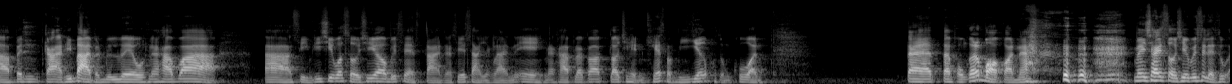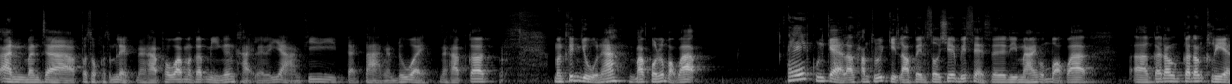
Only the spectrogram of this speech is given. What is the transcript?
าเป็นการอธิบายแบบเร็วๆนะครับว่า สิ่งที่ชื่อว่า social business ต่างจาก CSR อย่างไรนั่นเองนะครับ แล้วก็เราจะเห็นเคสแบบนี้เยอะพอสมควร แต่แต่ผมก็ต้องบอกก่อนนะ ไม่ใช่ social business ทุกอันมันจะประสบความสำเร็จนะครับ เพราะว่ามันก็มีเงื่อนไขหลาย ๆ อย่างที่แตกต่างกันด้วยนะครับ ก็มันขึ้นอยู่นะ บางคนก็บอกว่าเฮ้ยคุณแก่เราทำธุรกิจเราเป็น social business เลยดีไหมผมบอกว่าก็ต้องก็ต้องเคลียร์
